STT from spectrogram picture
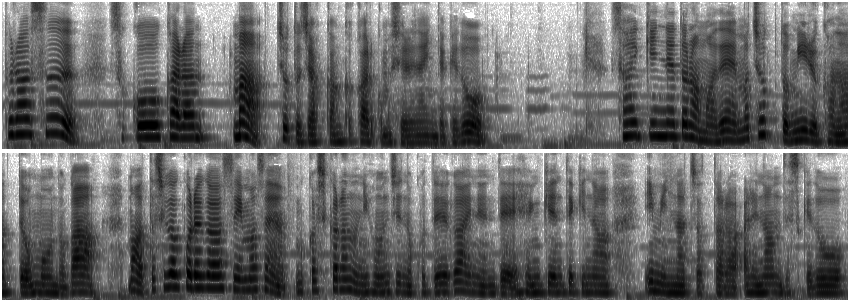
プラスそこからまあちょっと若干かかるかもしれないんだけど最近ねドラマで、まあ、ちょっと見るかなって思うのがまあ私がこれがすいません。昔からの日本人の固定概念で偏見的な意味になっちゃったらあれなんですけど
